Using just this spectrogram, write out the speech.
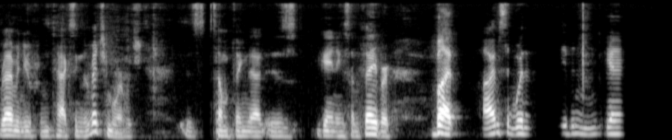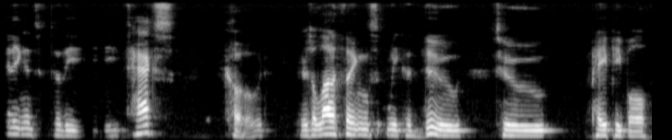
revenue from taxing the rich more, which is something that is gaining some favor. But I'm saying with even getting into the tax code, there's a lot of things we could do to pay people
